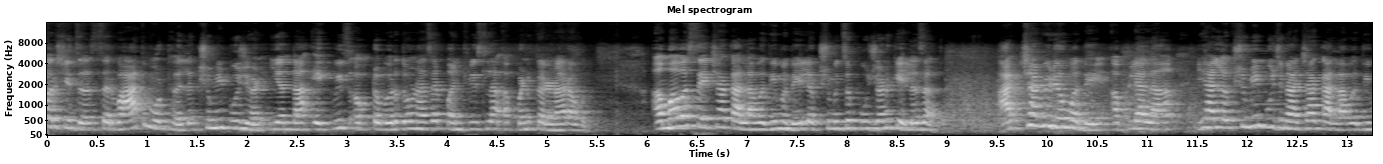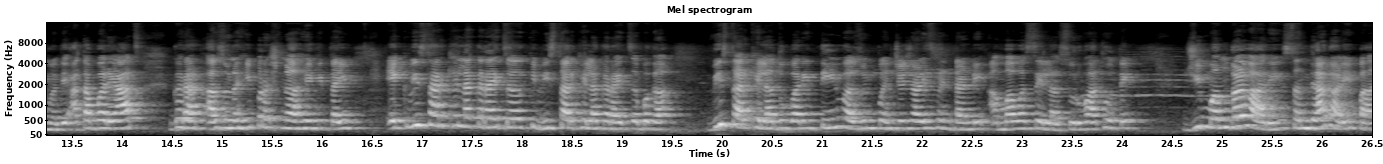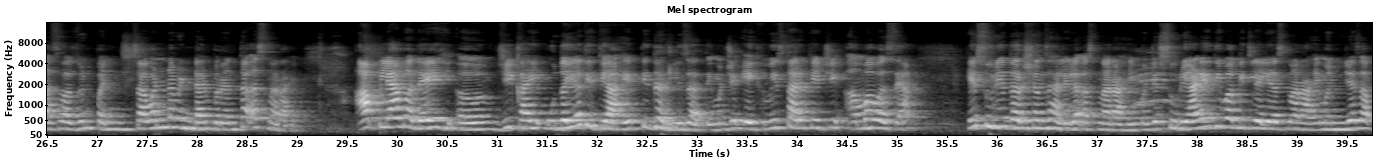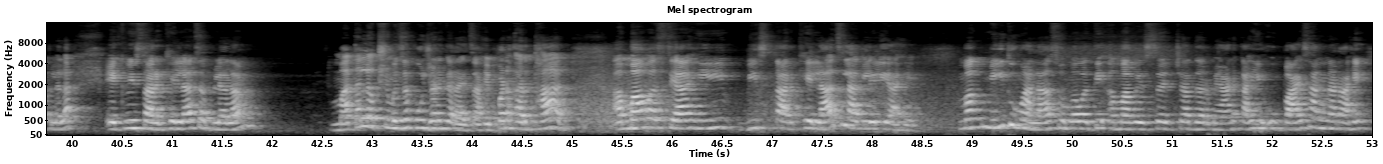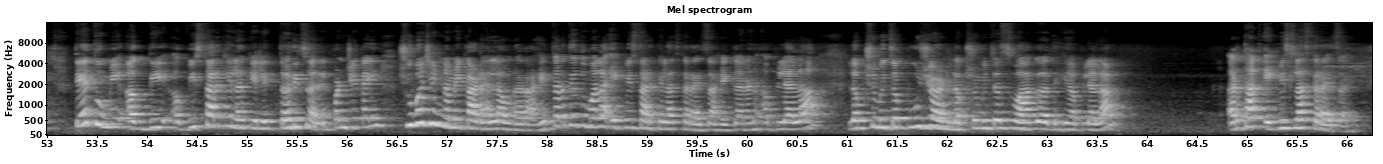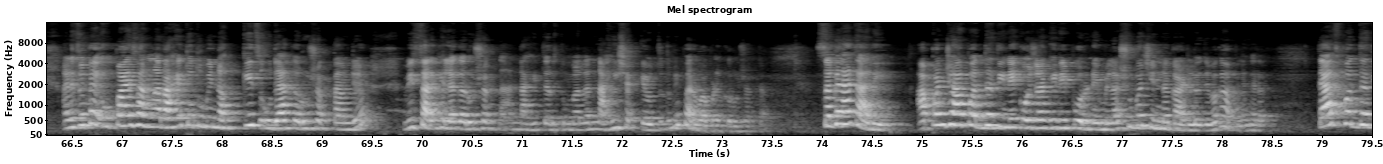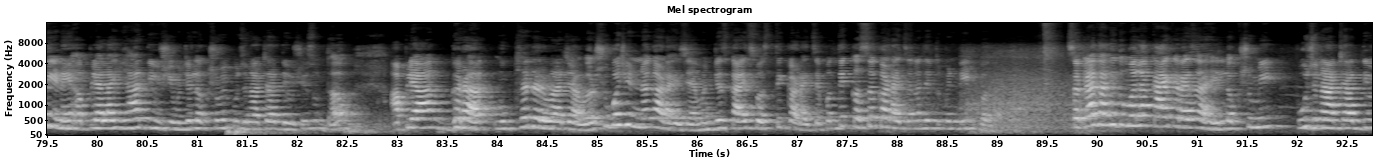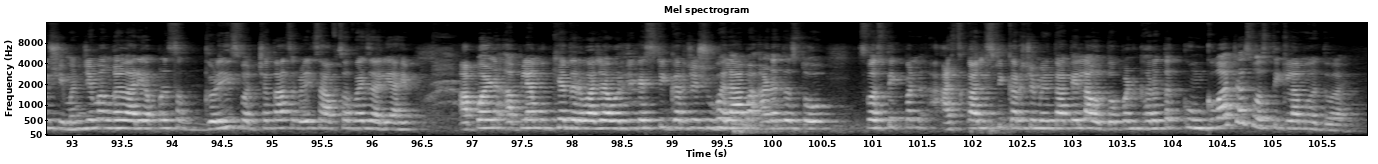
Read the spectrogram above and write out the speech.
वर्षीचं सर्वात मोठं लक्ष्मीपूजन यंदा एकवीस ऑक्टोबर दोन हजार पंचवीसला आपण करणार आहोत. अमावस्येच्या कालावधीमध्ये लक्ष्मीचं पूजन केलं जातं. आजच्या व्हिडिओमध्ये आपल्याला ह्या लक्ष्मी पूजनाच्या कालावधीमध्ये आता बऱ्याच घरात अजूनही प्रश्न आहे की ताई एकवीस तारखेला करायचं की वीस तारखेला करायचं? बघा वीस तारखेला दुपारी तीन वाजून पंचेचाळीस मिनिटांनी अमावस्येला सुरुवात होते जी मंगळवारी संध्याकाळी पाच वाजून पंचावन्न मिनिटांपर्यंत असणार आहे. आपल्यामध्ये जी काही उदयतिथी आहे ती धरली जाते. म्हणजे एकवीस तारखेची अमावस्या हे सूर्यदर्शन झालेलं असणार आहे. म्हणजे सूर्याने ती बघितलेली असणार आहे. म्हणजेच आपल्याला एकवीस तारखेलाच आपल्याला माता लक्ष्मीचं पूजन करायचं आहे. पण अर्थात अमावस्या ही वीस तारखेलाच लागलेली आहे. मग मी तुम्हाला सोमवती अमावस्येच्या दरम्यान काही उपाय सांगणार आहे. ते तुम्ही अगदी वीस तारखेला केले तरी चालेल पण जे काही शुभचिन्ह मी काढायला लावणार आहे तर ते तुम्हाला एकवीस तारखेलाच करायचं आहे. कारण आपल्याला लक्ष्मीचं पूजन लक्ष्मीचं स्वागत हे आपल्याला अर्थात एकवीसलाच करायचं आहे. आणि जो काही उपाय सांगणार आहे तो तुम्ही नक्कीच उद्या करू शकता म्हणजे वीस तारखेला करू शकता. नाही तर तुम्हाला नाही शक्य होतं तुम्ही परवा पण करू शकता. सगळ्यात आधी आपण ज्या पद्धतीने कोजागिरी पौर्णिमेला शुभचिन्ह काढले होते बघा आपल्या घरात. त्याच पद्धतीने आपल्याला ह्या दिवशी म्हणजे लक्ष्मी पूजनाच्या दिवशी सुद्धा आपल्या घरात मुख्य दरवाजावर शुभचिन्ह काढायचे आहे म्हणजेच काय? स्वस्तिक काढायचे पण ते कसं काढायचं ना ते तुम्ही नीट बघा. सगळ्यात आधी तुम्हाला काय करायचं आहे? लक्ष्मी पूजनाच्या दिवशी म्हणजे मंगळवारी आपण सगळी स्वच्छता सगळी साफसफाई झाली आहे. आपण आपल्या मुख्य दरवाजावर जे काही स्टिकरचे शुभलाभ आणत असतो स्वस्तिक पण आजकाल स्टिकरचे मिळतात ते लावतो. पण खरं तर कुंकवाच्या स्वस्तिकला महत्त्व आहे.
